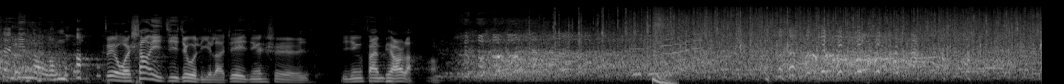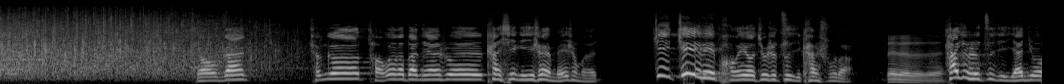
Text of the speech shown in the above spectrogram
算听懂了吗？对，我上一季就离了，这已经是已经翻篇了啊。行，我刚陈哥讨论了半天，说看心理医生也没什么。这这位朋友就是自己看书的，对对对对。他就是自己研究，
